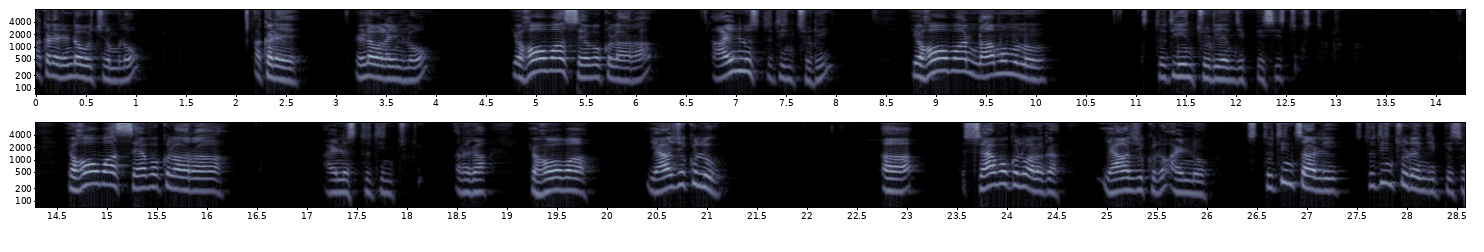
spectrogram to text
అక్కడ రెండవ వచనంలో అక్కడే రెండవ లైన్లో యహోవా సేవకులారా ఆయన్ను స్థుతించుడి యహోవా నామమును స్థుతించుడి అని చెప్పేసి చూస్తుంటున్నాం. యహోవా సేవకులారా ఆయన స్థుతించుడి అనగా యహోవా యాజకులు ఆ సేవకులు అనగా యాజకులు ఆయన్ను స్థుతించాలి స్థుతించుడు అని చెప్పేసి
